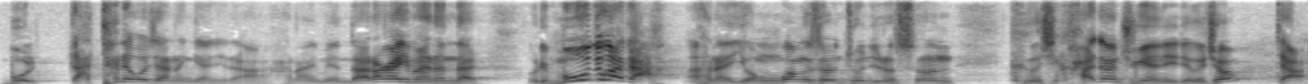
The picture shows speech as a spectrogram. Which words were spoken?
뭘 나타내고자 하는 게 아니라 하나님의 나라가 임하는 날 우리 모두가 다 하나의 영광스러운 존재로 쓰는 그것이 가장 중요한 일이죠, 그렇죠? 자.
